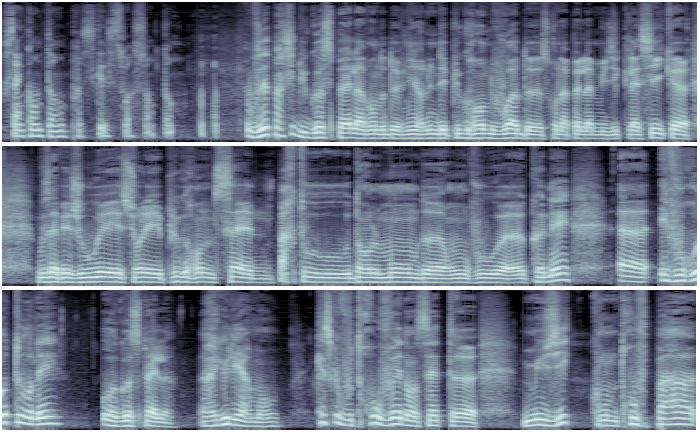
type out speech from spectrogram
50 ans, presque 60 ans. Vous êtes parti du gospel avant de devenir l'une des plus grandes voix de ce qu'on appelle la musique classique. Vous avez joué sur les plus grandes scènes partout dans le monde, on vous euh, connaît. Euh, et vous retournez au gospel régulièrement. Qu'est-ce que vous trouvez dans cette euh, musique qu'on ne trouve pas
